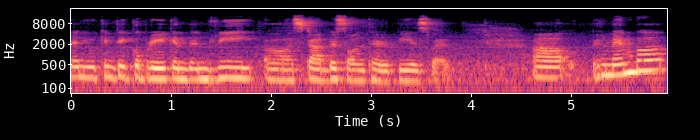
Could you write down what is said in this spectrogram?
Then you can take a break and then restart uh, the salt therapy as well. Uh, remember,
